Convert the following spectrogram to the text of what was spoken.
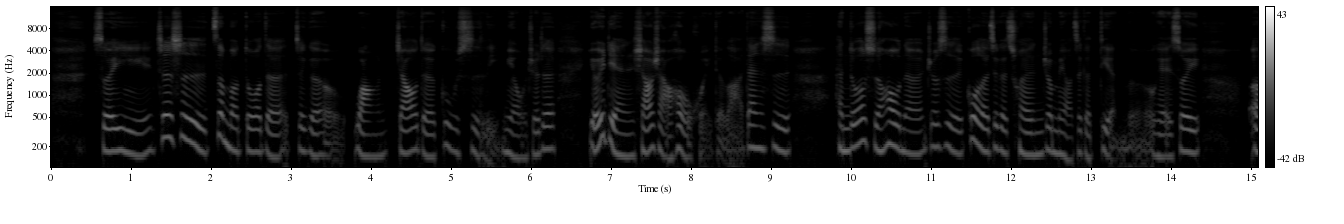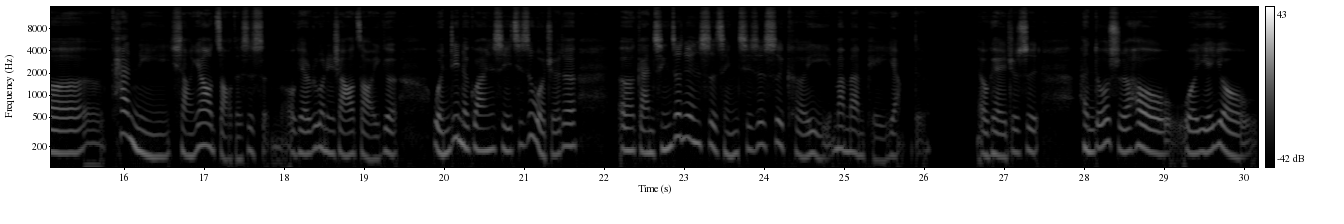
所以这是这么多的这个网交的故事里面，我觉得有一点小小后悔的啦。但是很多时候呢，就是过了这个村就没有这个店了，OK。所以呃，看你想要找的是什么，OK。如果你想要找一个。稳定的关系，其实我觉得，呃，感情这件事情其实是可以慢慢培养的。OK，就是很多时候我也有，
